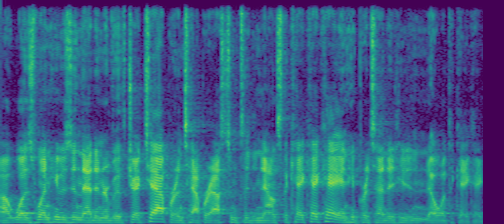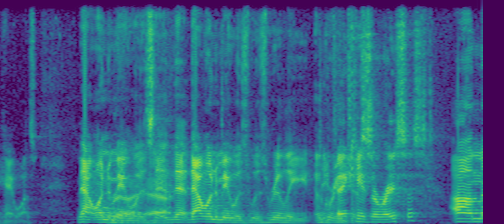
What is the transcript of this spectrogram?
uh, was when he was in that interview with Jake Tapper, and Tapper asked him to denounce the KKK, and he pretended he didn't know what the KKK was. That one to me was Yeah. that, that one to me was was really egregious. Do you think he's a racist? Um,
